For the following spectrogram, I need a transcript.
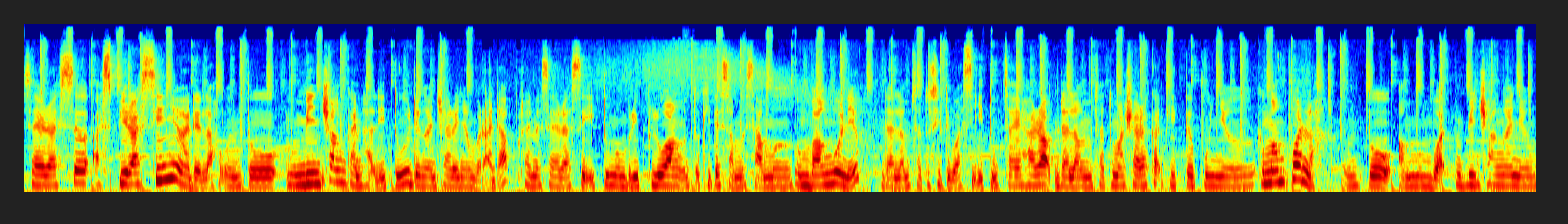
Saya rasa aspirasinya adalah untuk membincangkan hal itu dengan cara yang beradab kerana saya rasa itu memberi peluang untuk kita sama-sama membangun ya dalam satu situasi itu. Saya harap dalam satu masyarakat kita punya kemampuan lah untuk um, membuat perbincangan yang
